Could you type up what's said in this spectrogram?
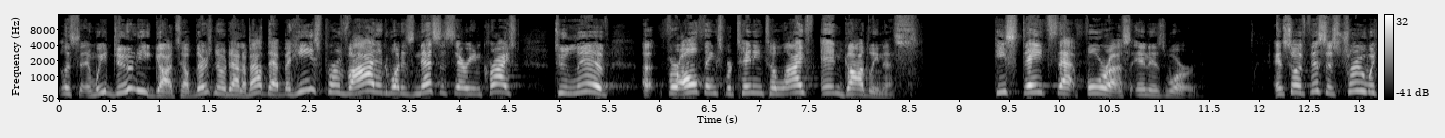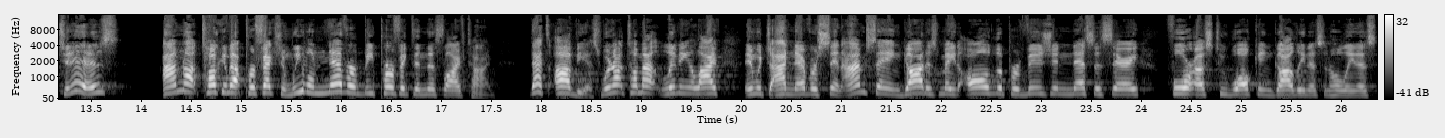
Listen, and we do need God's help. There's no doubt about that. But He's provided what is necessary in Christ to live uh, for all things pertaining to life and godliness. He states that for us in His Word. And so, if this is true, which it is, I'm not talking about perfection. We will never be perfect in this lifetime. That's obvious. We're not talking about living a life in which I never sin. I'm saying God has made all the provision necessary for us to walk in godliness and holiness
